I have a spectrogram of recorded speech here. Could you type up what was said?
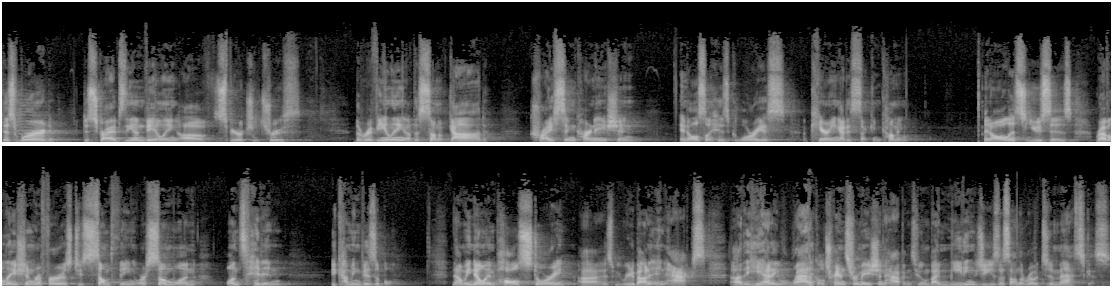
this word describes the unveiling of spiritual truth, the revealing of the Son of God, Christ's incarnation, and also his glorious appearing at his second coming. In all its uses, Revelation refers to something or someone once hidden becoming visible. Now, we know in Paul's story, uh, as we read about it in Acts, uh, that he had a radical transformation happen to him by meeting Jesus on the road to Damascus.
